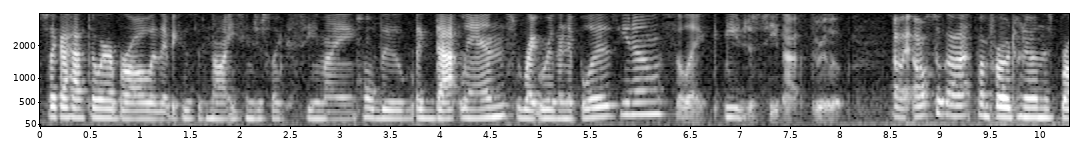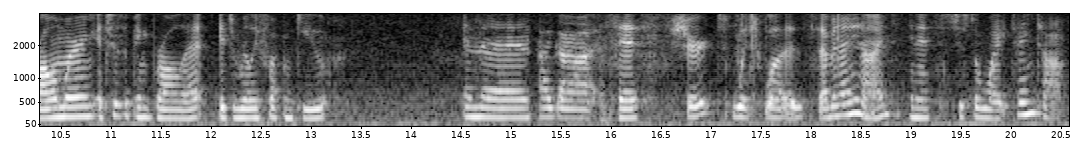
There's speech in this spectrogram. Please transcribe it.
so like i have to wear a bra with it because if not you can just like see my whole boob like that lands right where the nipple is you know so like you just see that through the Oh, I also got from Forever 21 this bra I'm wearing. It's just a pink bralette. It's really fucking cute. And then I got this shirt, which was $7.99, and it's just a white tank top.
